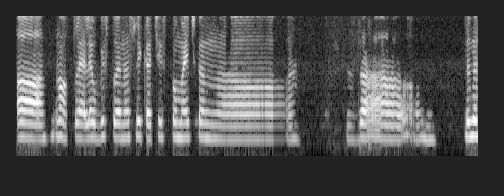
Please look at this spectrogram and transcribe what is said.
Uh, no, tle, le v bistvu je ena slika, čist pomečkan. Uh, za, um, da ne,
